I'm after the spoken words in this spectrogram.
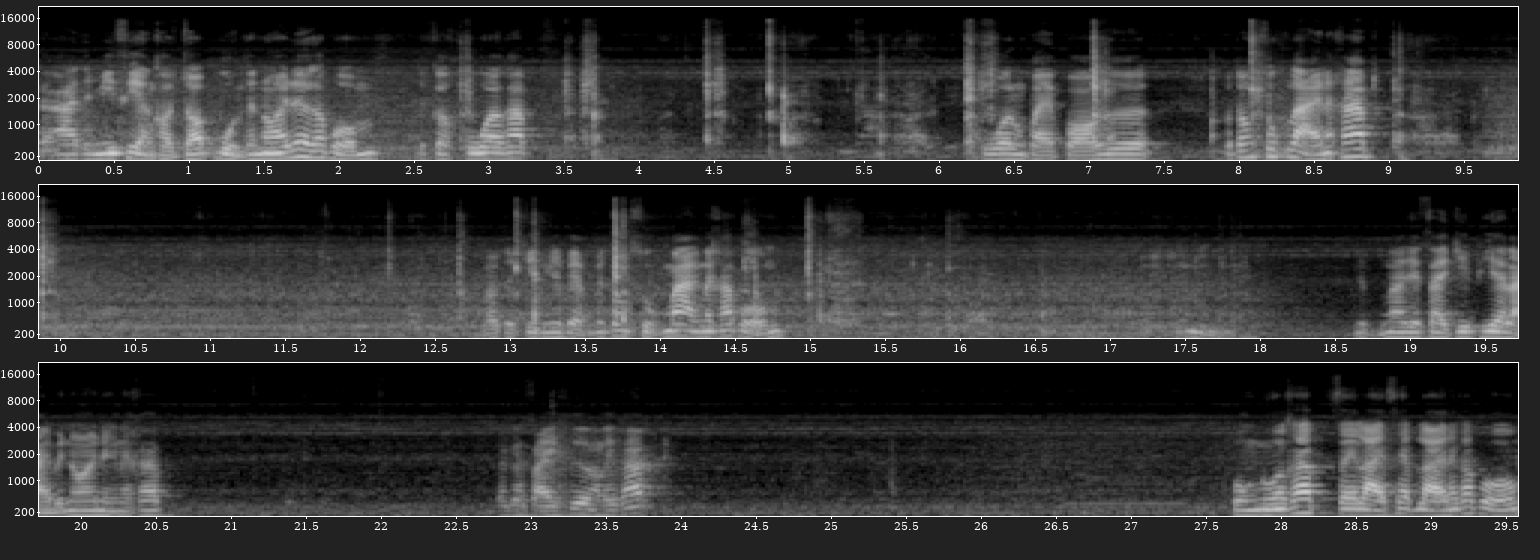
แต่อาจจะมีเสียงเขาจอบบุ่นจะน้อยเด้อครับผมแล้วก็ครัวครับครัวลงไปปอคือเราต้องซุกหลายนะครับ เราจะกินกันแบบไม่ต้องสุกมากนะครับผมน่าจะใส่กี้เพียหลายไปน้อยหนึ่งนะครับ แล้วก็ใส่เครื่องเลยครับผงนัวครับ ใส่หลายแซบหลายนะครับผม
